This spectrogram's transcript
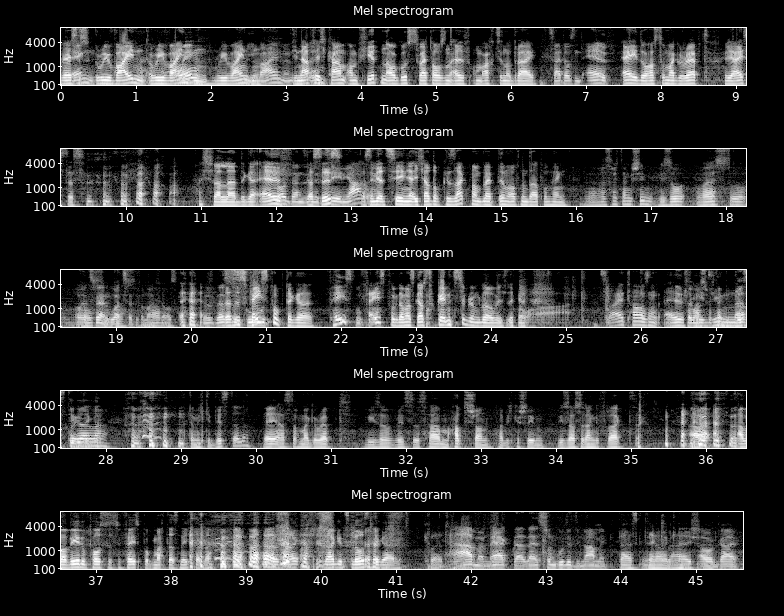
wer ist es? Rewinden, rewinden, rewinden. Rewinden. Die Nachricht kam am 4. August 2011 um 18.03 Uhr. 2011. Ey, du hast doch mal gerappt. Wie heißt das? Mashallah, Digga, 11. Oh, dann sind das wir ist, zehn Jahre. Das sind wir 10 Jahre. Ich hatte doch gesagt, man bleibt immer auf einem Datum hängen. was habe ich dann geschrieben? Wieso weißt du. Oh, jetzt werden WhatsApp-Verläufe aus. Das, Das, wird ist gut. Facebook, Digga. Facebook. Facebook, damals gab es doch kein Instagram, glaube ich, Digga. 2011, Sag mal, hast du mich dann gedisst, Digga, Alter? Hat er mich gedisst, Alter? Hey, hast doch mal gerappt. Wieso willst du es haben? Hab's schon, habe ich geschrieben. Wieso hast du dann gefragt? Aber, aber weh, du postest in Facebook, mach das nicht, Alter. da, da geht's los, Digga. Quatsch. Ja, man merkt, da, da ist schon gute Dynamik. Da ist Dynamik, klar. ja, ich Aber geil.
